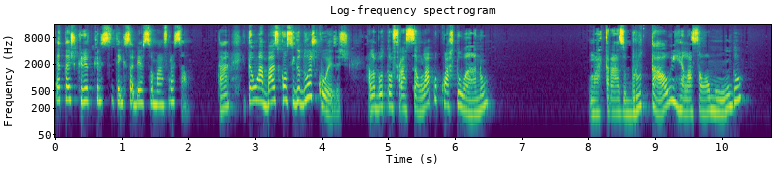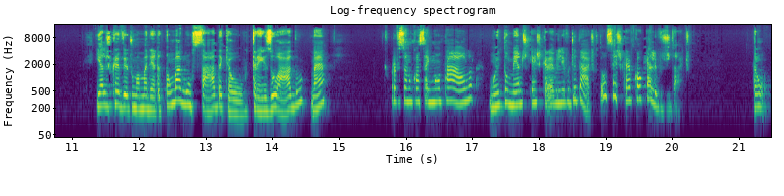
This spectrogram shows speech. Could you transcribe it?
é estar tá escrito que ele tem que saber somar a fração. Tá? Então, a base conseguiu duas coisas. Ela botou fração lá para o quarto ano, um atraso brutal em relação ao mundo, e ela escreveu de uma maneira tão bagunçada, que é o trem zoado, né? O professor não consegue montar a aula, muito menos quem escreve livro didático. Então, você escreve qualquer livro didático. Então,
